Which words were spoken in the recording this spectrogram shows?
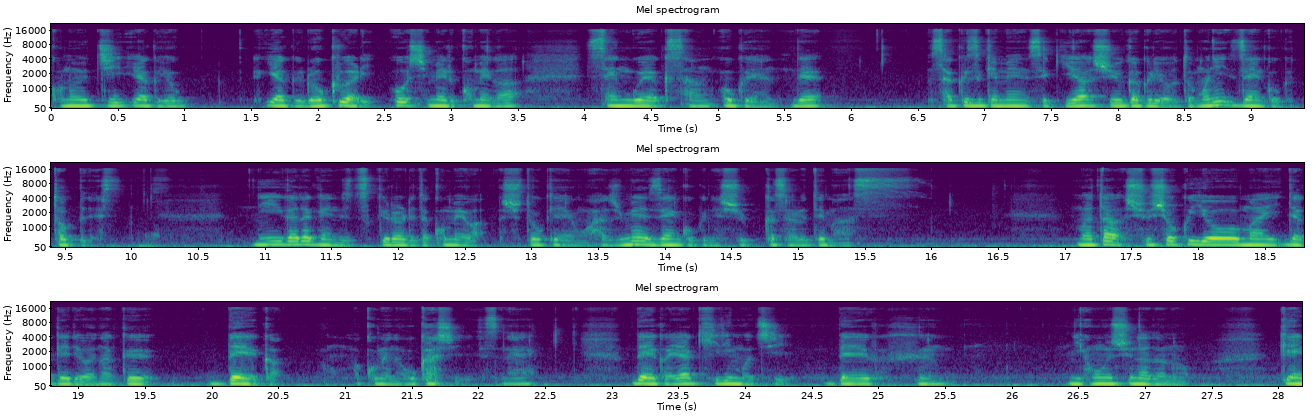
このうち約約6割を占める米が1503億円で作付け面積や収穫量ともに全国トップです。新潟県で作られた米は首都圏をはじめ全国に出荷されています。また主食用米だけではなく米菓。米のお菓子ですね。米菓や切り餅米粉日本酒などの原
